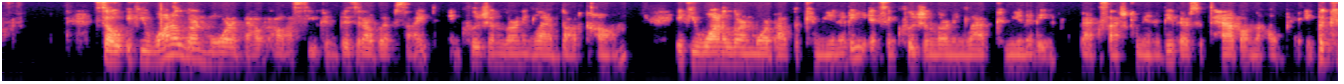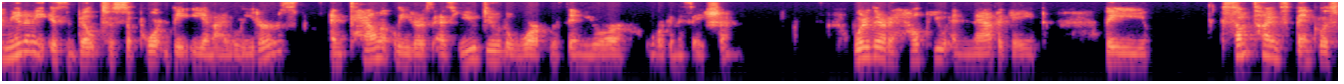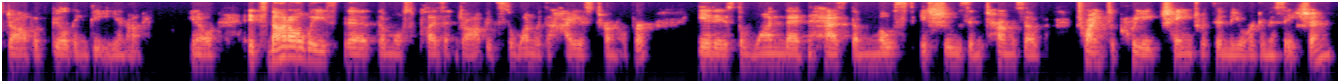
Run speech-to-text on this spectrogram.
So if you want to learn more about us, you can visit our website, inclusionlearninglab.com. If you want to learn more about the community, it's Inclusion Learning Lab Community backslash community. There's a tab on the homepage. The community is built to support DE&I leaders and talent leaders as you do the work within your organization. We're there to help you and navigate the sometimes thankless job of building DE&I. You know, it's not always the, the most pleasant job. It's the one with the highest turnover. It is the one that has the most issues in terms of trying to create change within the organization.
